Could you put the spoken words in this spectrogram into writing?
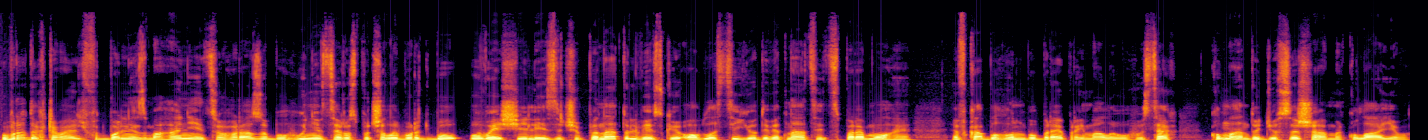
У бродах тривають футбольні змагання, і цього разу богунівці розпочали боротьбу у вищій лізі чемпіонату Львівської області Ю-19 з перемоги. ФК Богун Бобре приймали у гостях команду Дю США Миколаїв.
